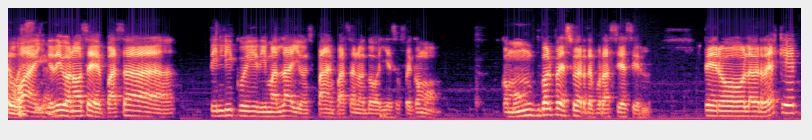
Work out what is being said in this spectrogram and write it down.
yo digo, no sé, pasa Team Liquid y Mad Lions, pan, pasan los dos, y eso fue como, como un golpe de suerte, por así decirlo. Pero la verdad es que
